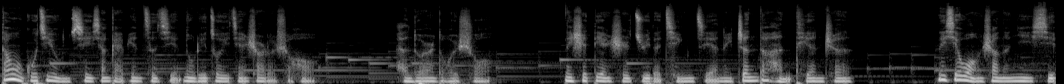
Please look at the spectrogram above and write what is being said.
当我鼓起勇气想改变自己，努力做一件事儿的时候，很多人都会说。那是电视剧的情节，你真的很天真。那些网上的逆袭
